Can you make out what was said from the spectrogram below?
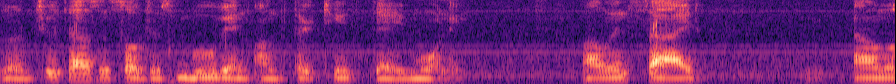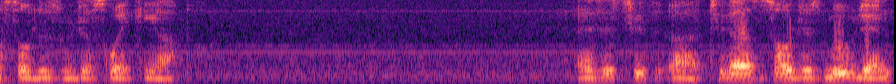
uh, 2,000 soldiers move in on the 13th day morning. While inside, Alamo soldiers were just waking up. As his uh, 2,000 soldiers moved in,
